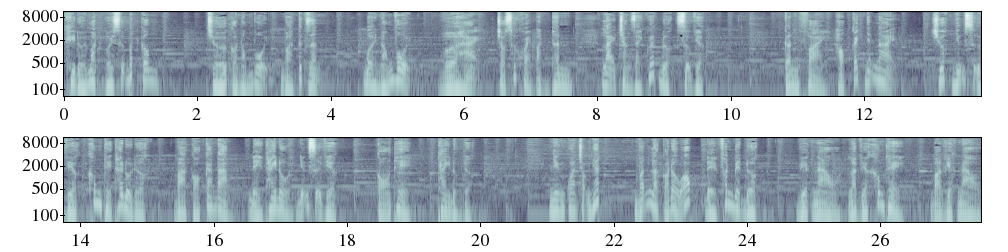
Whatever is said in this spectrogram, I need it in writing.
Khi đối mặt với sự bất công, chớ có nóng vội và tức giận, bởi nóng vội vừa hại cho sức khỏe bản thân lại chẳng giải quyết được sự việc. Cần phải học cách nhẫn nại trước những sự việc không thể thay đổi được và có can đảm để thay đổi những sự việc có thể thay đổi được. Nhưng quan trọng nhất vẫn là có đầu óc để phân biệt được việc nào là việc không thể và việc nào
